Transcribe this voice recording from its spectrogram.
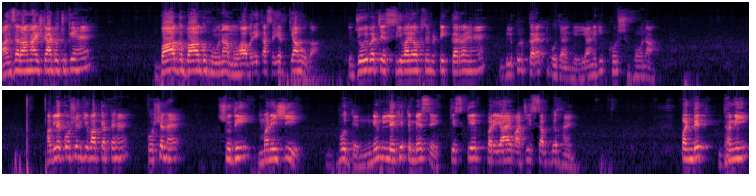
आंसर आना स्टार्ट हो चुके हैं। बाग बाग होना, मुहावरे का सही अर्थ क्या होगा? तो जो भी बच्चे सी वाले ऑप्शन पर टिक कर रहे हैं, बिल्कुल करेक्ट हो जाएँगे, यानी कि खुश होना। अगले क्वेश्चन की बात करते हैं। क्वेश्चन है शुद्धि मनीषी बुद्ध निम्नलिखित में से किसके पर्यायवाची शब्द हैं? पंडित, धनी,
